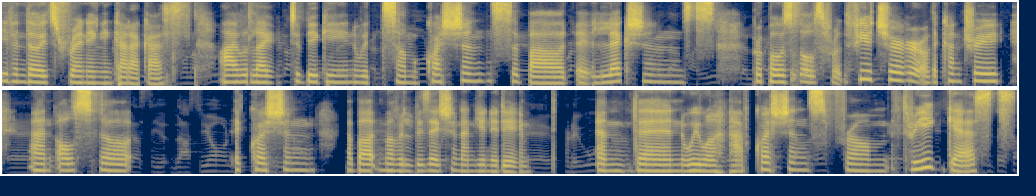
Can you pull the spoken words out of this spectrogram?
even though it's raining in Caracas. I would like to begin with some questions about elections, proposals for the future of the country, and also a question about mobilization and unity. And then we will have questions from three guests.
